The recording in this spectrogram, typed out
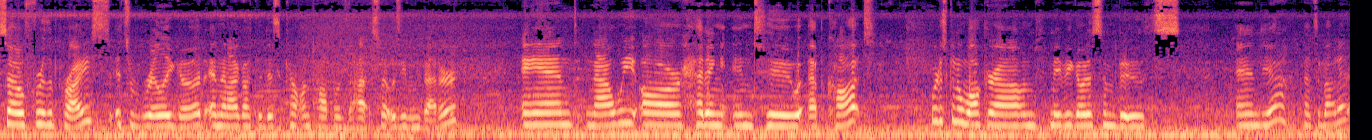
So for the price, it's really good. And then I got the discount on top of that, so it was even better. And now we are heading into Epcot. We're just gonna walk around, maybe go to some booths, and yeah, that's about it.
